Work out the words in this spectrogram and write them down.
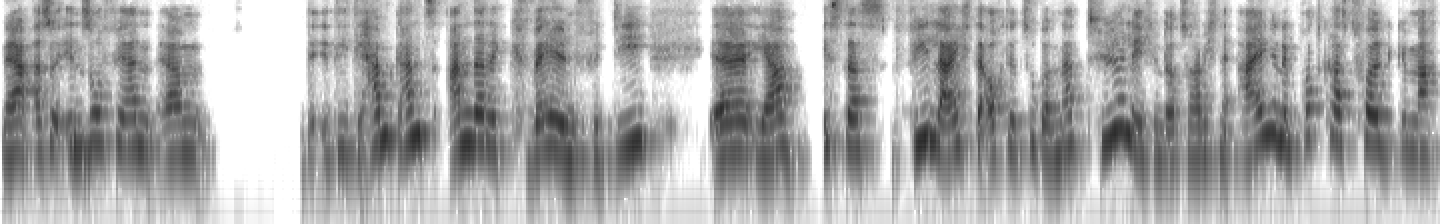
Ja, also insofern ähm, die, die haben ganz andere Quellen. Für die äh, ja, ist das viel leichter auch der Zugang. Natürlich, und dazu habe ich eine eigene Podcast-Folge gemacht,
